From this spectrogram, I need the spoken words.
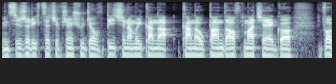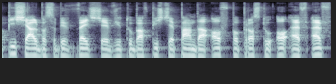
więc jeżeli chcecie wziąć udział, wbijcie na mój kana kanał Panda Off, macie jego w opisie, albo sobie wejdźcie w YouTube'a, wpiszcie Panda Off, po prostu OFF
